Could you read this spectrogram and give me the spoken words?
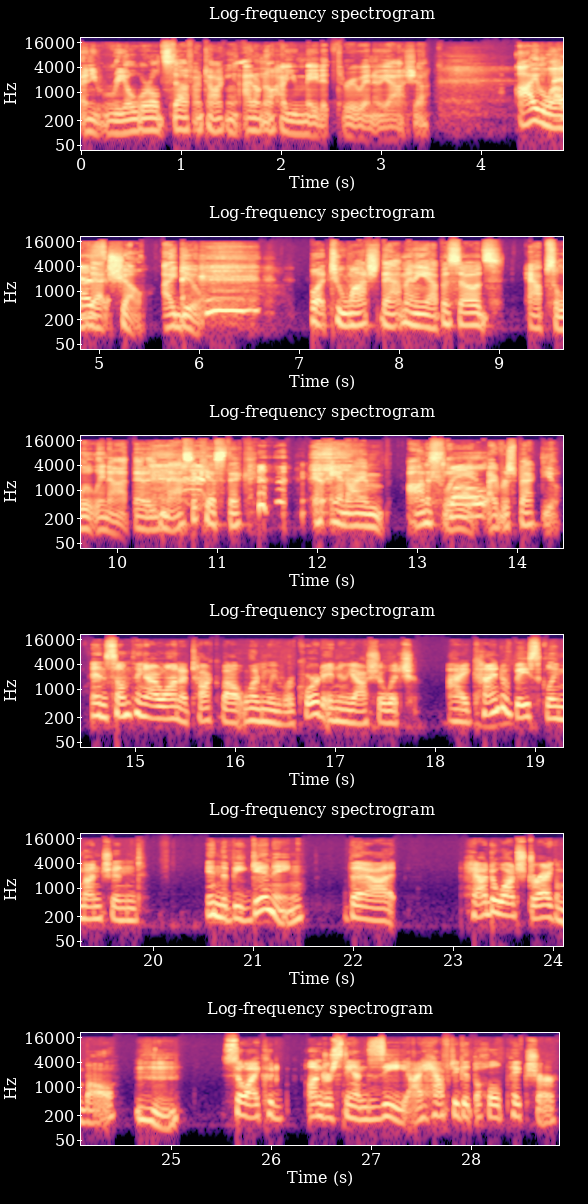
any real world stuff. I'm talking I don't know how you made it through Inuyasha. I love As- that show. I do. but to watch that many episodes, absolutely not. That is masochistic. and I'm honestly Well- I respect you. And something I want to talk about when we record Inuyasha, which I kind of basically mentioned in the beginning that had to watch Dragon Ball Mhm. so I could understand Z. I have to get the whole picture.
